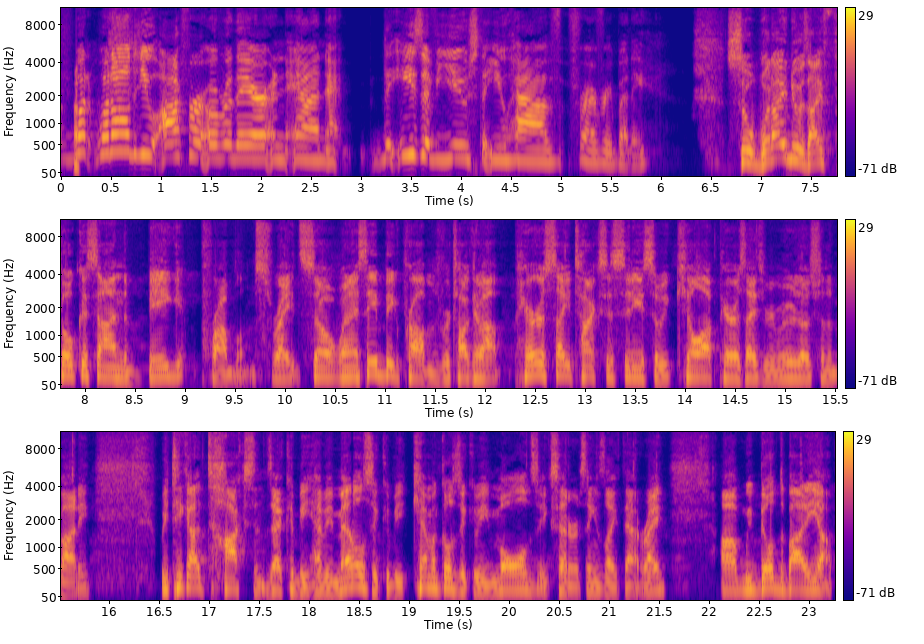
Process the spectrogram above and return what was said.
what what all do you offer over there and and the ease of use that you have for everybody? So what I do is I focus on the big problems, right? So when I say big problems, we're talking about parasite toxicity. So we kill off parasites, remove those from the body. We take out toxins. That could be heavy metals, it could be chemicals, it could be molds, et cetera, things like that, right? Um, we build the body up.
